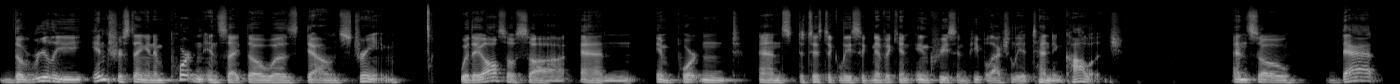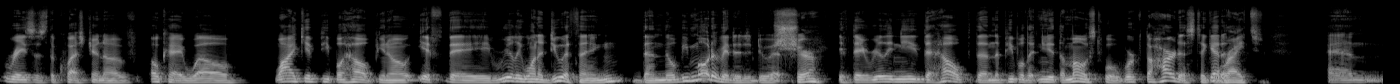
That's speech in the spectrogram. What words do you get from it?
The really interesting and important insight, though, was downstream, where they also saw an important and statistically significant increase in people actually attending college. And so that raises the question of okay, well, why give people help? You know, if they really want to do a thing, then they'll be motivated to do it. Sure. If they really need the help, then the people that need it the most will work the hardest to get it. Right. And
